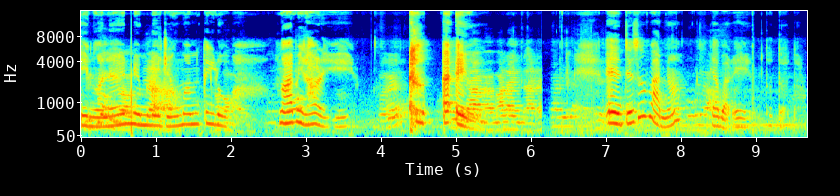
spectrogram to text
အေးငါလည်းနေမနေချင်မှမသိလို့ ငါပြီးထားတယ်အေးအေးမလိုက်တာအေးကျေးဇူးပါနော်ရပါတယ်တော်တော်တော်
